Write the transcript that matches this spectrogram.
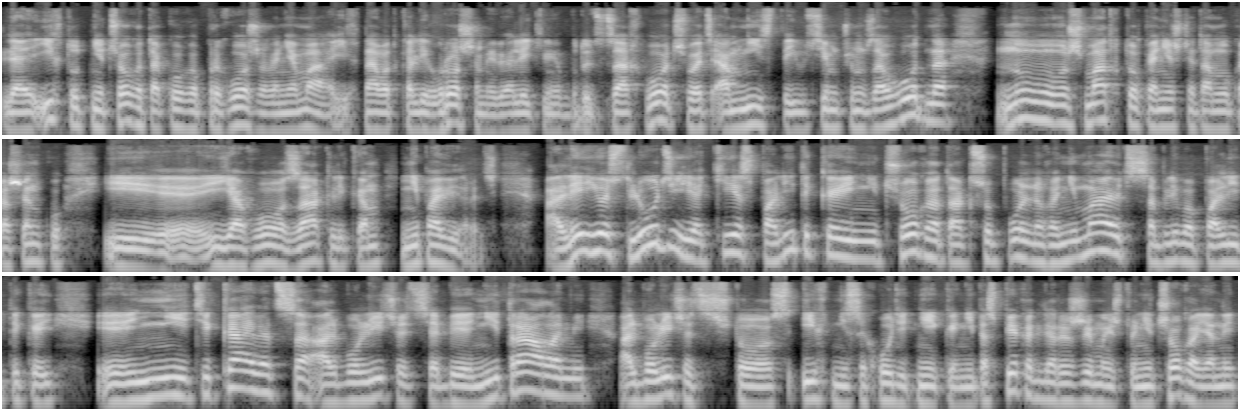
для іх тут нічога такого прыгожага няма. Іх нават калі грошамі вялікімі будуць заахвочваць амністы і усім чым заўгодна Ну шмат хто канешне там лукашенко і яго заклікам не поверыць але ёсць людзі якія з палітыкай нічога так супольнага не маюць асабліва палітыкай не цікавяцца альбо лічаць сябе нейтралами альбо лічаць что з іх не сыходзіць нейкая небяспека для рэжыма і что нічога яны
